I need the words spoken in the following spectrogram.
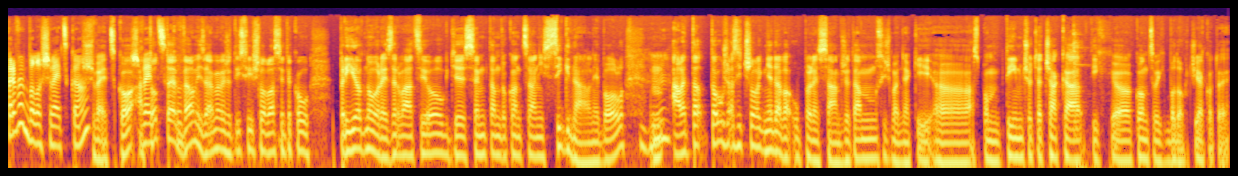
Prvé bolo Švédsko. Švédsko. A toto je veľmi zaujímavé, že ty si išla vlastne takou prírodnou rezerváciou, kde sem tam dokonca ani signál nebol. Mm-hmm. Ale to, to už asi človek nedáva úplne sám, že tam musíš mať nejaký uh, aspoň tým, čo ťa čaká v tých uh, koncových bodoch, či ako to je.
